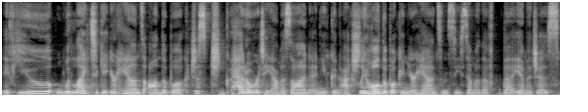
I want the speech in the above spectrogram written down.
if you would like to get your hands on the book, just head over to Amazon and you can actually hold the book in your hands and see some of the, the images.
